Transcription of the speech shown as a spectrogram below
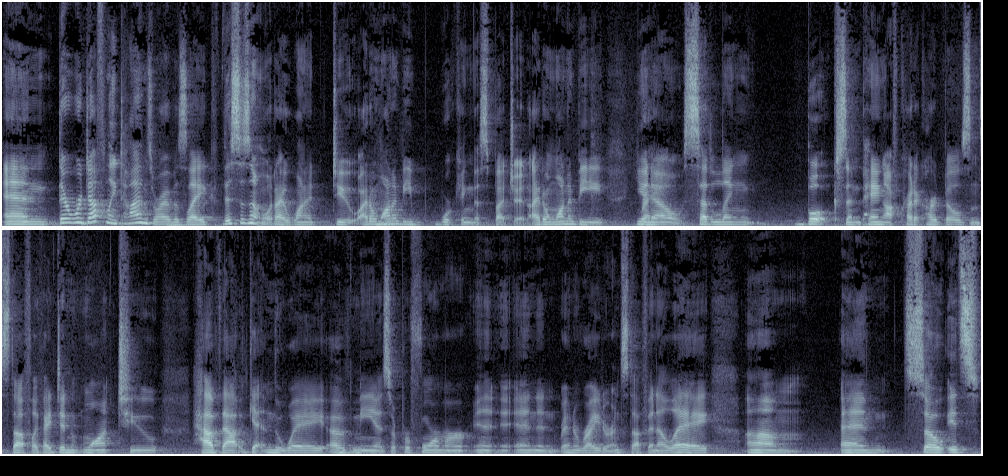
And there were definitely times where i was mm-hmm. like this isn't what i want to do. I don't want to mm-hmm. be working this budget. I don't want to be you Right. know settling books and paying off credit card bills and stuff. Like i didn't want to have that get in the way of mm-hmm. me as a performer and, and, and a writer and stuff in la um, and so it's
